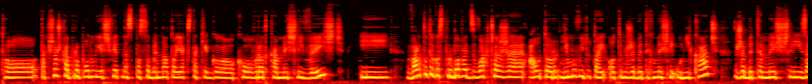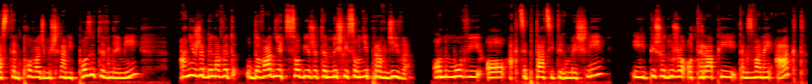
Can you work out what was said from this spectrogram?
to ta książka proponuje świetne sposoby na to, jak z takiego kołowrotka myśli wyjść. I warto tego spróbować, zwłaszcza, że autor nie mówi tutaj o tym, żeby tych myśli unikać, żeby te myśli zastępować myślami pozytywnymi, ani żeby nawet udowadniać sobie, że te myśli są nieprawdziwe. On mówi o akceptacji tych myśli i pisze dużo o terapii tak zwanej ACT,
